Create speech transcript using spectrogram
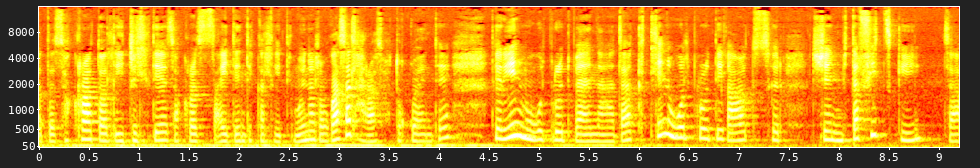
одоо Сократ бол ижилтэй Socrates identical гэдэг юм. Энэ бол угаасаа л хараас утгагүй байна тий. Тэгэхээр энэ өгүүлбэрүүд байна. За гэтэл энэ өгүүлбэрүүдийг аваад үзэхээр жишээ нь метафизикийн за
